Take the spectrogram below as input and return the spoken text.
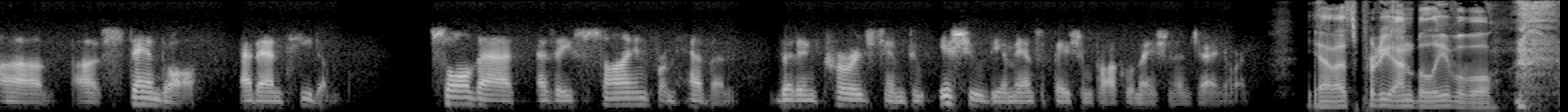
uh, uh, standoff at Antietam, saw that as a sign from heaven that encouraged him to issue the Emancipation Proclamation in January. Yeah, that's pretty unbelievable.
